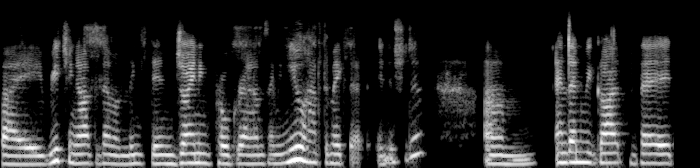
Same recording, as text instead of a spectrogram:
by reaching out to them on LinkedIn, joining programs. I mean, you have to make that initiative. Um, and then we got that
